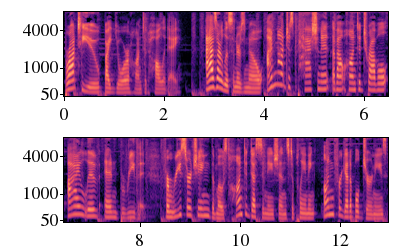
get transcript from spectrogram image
brought to you by Your Haunted Holiday. As our listeners know, I'm not just passionate about haunted travel, I live and breathe it. From researching the most haunted destinations to planning unforgettable journeys,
